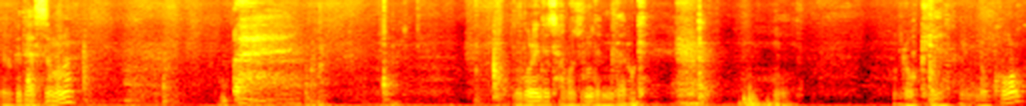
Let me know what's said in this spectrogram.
이렇게 됐으면은. 이거는 이제 잡아주면 됩니다 이렇게. 예. 이렇게 놓고.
